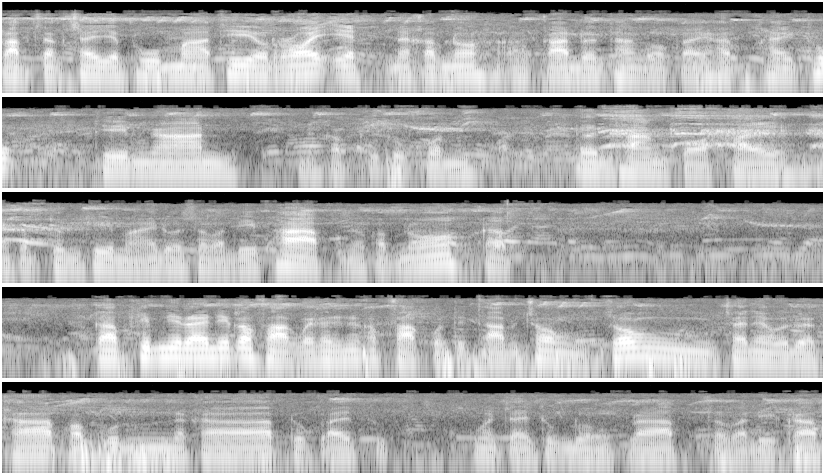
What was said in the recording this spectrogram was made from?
กลับจากชัยภูมิมาที่ร้อยเอ็ดนะครับเนาะการเดินทางออกไกลครับให้ทุกทีมงานนะครับทุกๆคนเดินทางปลอดภัยนะครับถึงที่หมายโดยสวัสดิภาพนะครับเนาะครับกับคลิปนี้ไรนี้ก็ฝากไว้แค่นี้นะครับ ฝากกดติดตามช่องช่องชาแนลไว้ด้วยครับ ขอบคุณนะครับ ทุกไลค์ทุกหัวใจทุกดวงครับ สวัสดีครับ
